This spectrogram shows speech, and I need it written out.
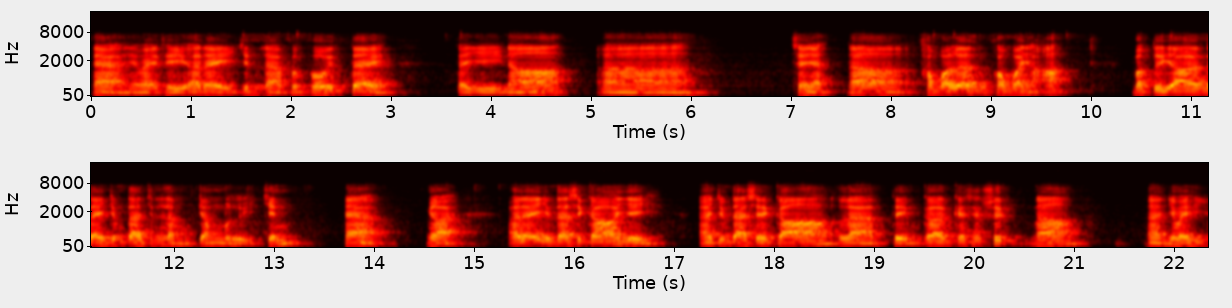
À như vậy thì ở đây chính là phân phối t. Tại vì nó à, sao nhỉ? Nó không quá lớn cũng không quá nhỏ. Bậc tự do ở đây chúng ta chính là 119 à rồi. Ở đây chúng ta sẽ có gì? À, chúng ta sẽ có là tìm coi cái xác suất nó à, như vậy thì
